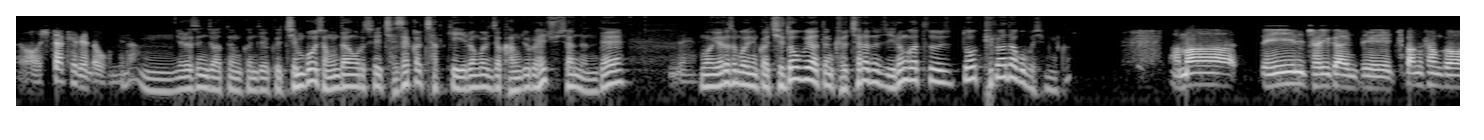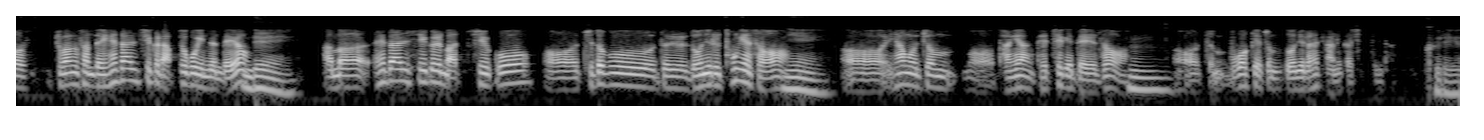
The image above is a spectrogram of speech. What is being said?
어, 시작해야 된다고 봅니다. 음, 예를 들어서 이제 어떤 그 이제 그 진보 정당으로서의 재색깔 찾기 이런 걸 이제 강조를 해주셨는데 네. 뭐 예를 들어서 보니까 지도부의 어떤 교체라든지 이런 것들도 필요하다고 보십니까? 아마 내일 저희가 이제 지방선거 중앙선대 해단식을 앞두고 있는데요. 네, 아마 해단식을 마치고 어 지도부들 논의를 통해서 예, 어 향후 좀뭐 방향 대책에 대해서 음, 어좀 무겁게 좀 논의를 하지 않을까 싶습니다. 그래요.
